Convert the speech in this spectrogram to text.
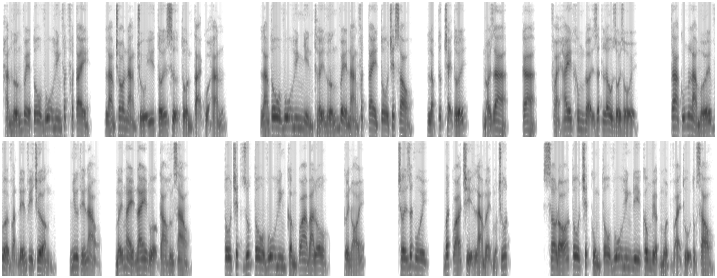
hắn hướng về tô vũ hinh phất phất tay, làm cho nàng chú ý tới sự tồn tại của hắn. Làm tô vũ hinh nhìn thấy hướng về nàng phất tay tô chết sau, lập tức chạy tới, nói ra, ca, phải hay không đợi rất lâu rồi rồi? Ta cũng là mới vừa vặn đến phi trường, như thế nào, mấy ngày nay đùa cao hứng sao? Tô chết giúp tô vũ hinh cầm qua ba lô, cười nói, chơi rất vui, bất quá chỉ là mệt một chút. Sau đó tô chết cùng tô vũ hinh đi công việc một vài thủ tục sau,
